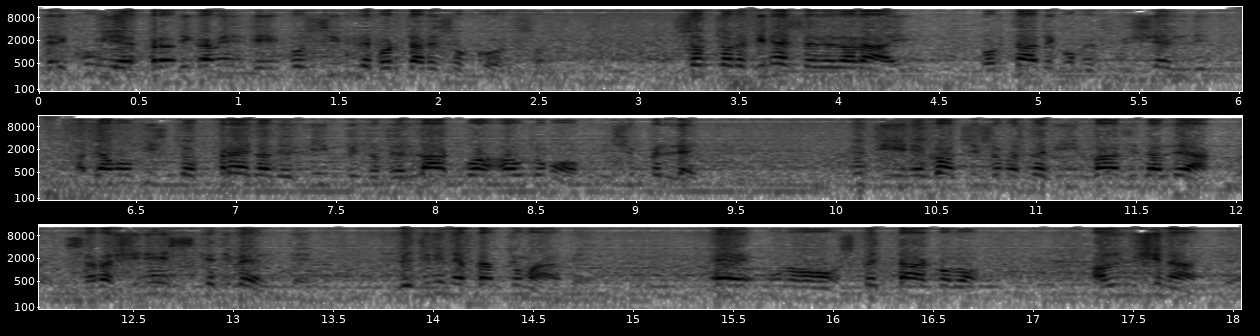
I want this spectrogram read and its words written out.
per cui è praticamente impossibile portare soccorso. Sotto le finestre della RAI, portate come fuscelli, abbiamo visto preda dell'impeto dell'acqua automobili, suppellettili. Tutti i negozi sono stati invasi dalle acque, saracinesche divelte, vetrine frantumate. È uno spettacolo allucinante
